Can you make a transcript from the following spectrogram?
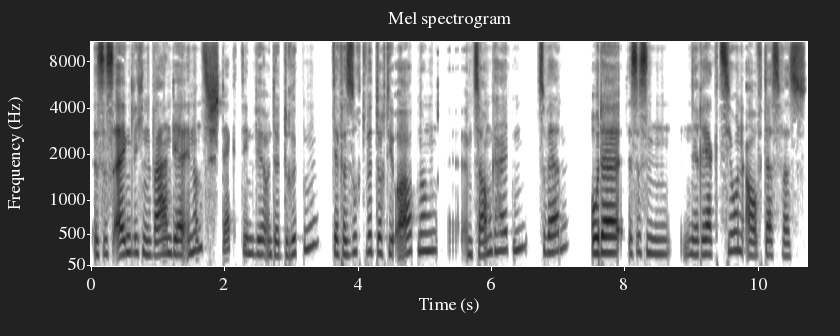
Es ist eigentlich ein Wahn, der in uns steckt, den wir unterdrücken der versucht wird, durch die Ordnung äh, im Zaum gehalten zu werden? Oder ist es ein, eine Reaktion auf das, was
